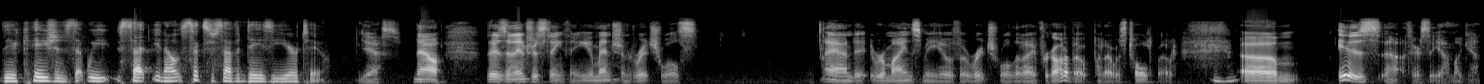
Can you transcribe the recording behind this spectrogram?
the occasions that we set, you know, six or seven days a year to. Yes. Now, there's an interesting thing. You mentioned rituals. And it reminds me of a ritual that I forgot about, but I was told about. Mm-hmm. Um, is oh, there's the yum again.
